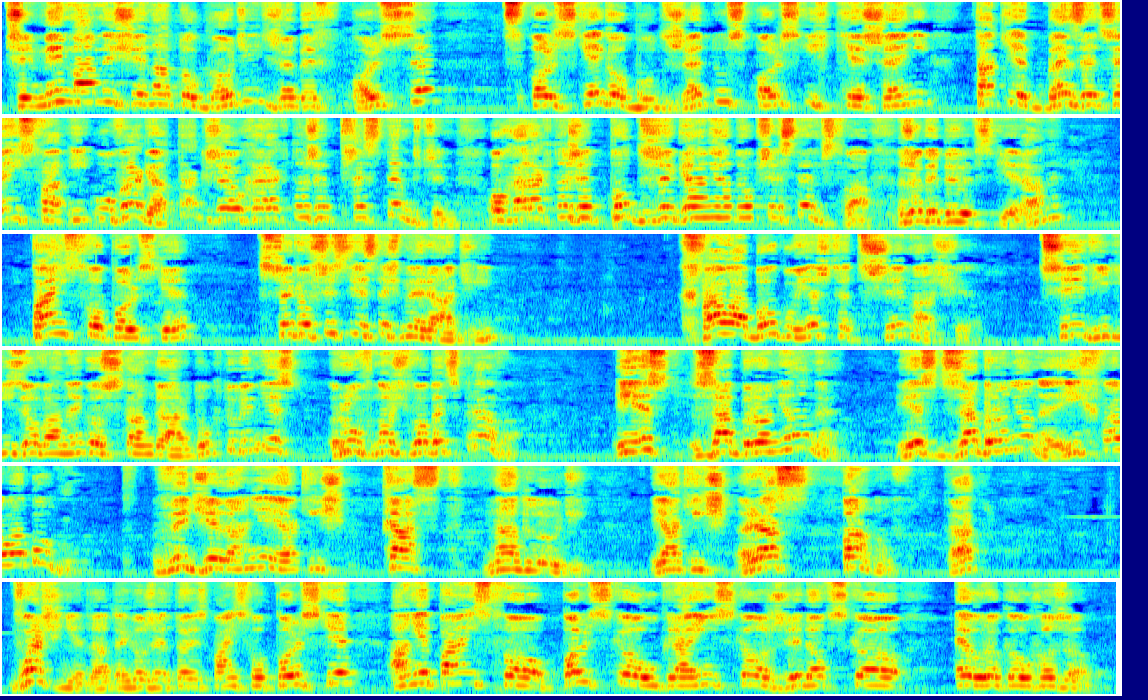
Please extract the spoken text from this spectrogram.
Czy my mamy się na to godzić, żeby w Polsce z polskiego budżetu, z polskich kieszeni takie bezeceństwa i uwaga, także o charakterze przestępczym, o charakterze podżegania do przestępstwa, żeby były wspierane? Państwo polskie, z czego wszyscy jesteśmy radzi, chwała Bogu jeszcze trzyma się cywilizowanego standardu, którym jest równość wobec prawa. I jest zabronione, jest zabronione i chwała Bogu, wydzielanie jakichś kast nadludzi, jakichś ras panów, tak? Właśnie dlatego, że to jest państwo polskie, a nie państwo polsko-ukraińsko-żydowsko-eurokołchozowe.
